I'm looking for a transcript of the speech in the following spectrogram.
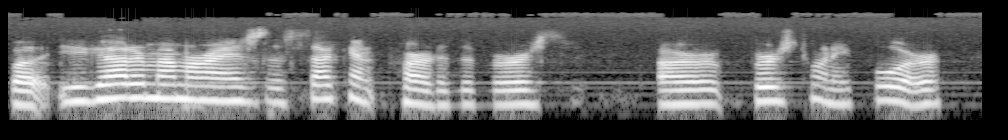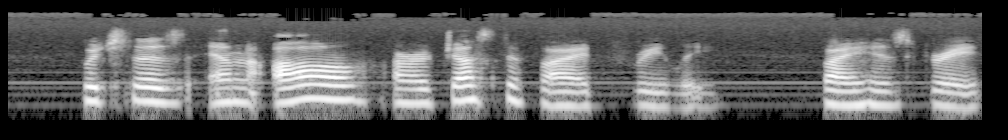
But you got to memorize the second part of the verse, or verse 24, which says, And all are justified freely by his grace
